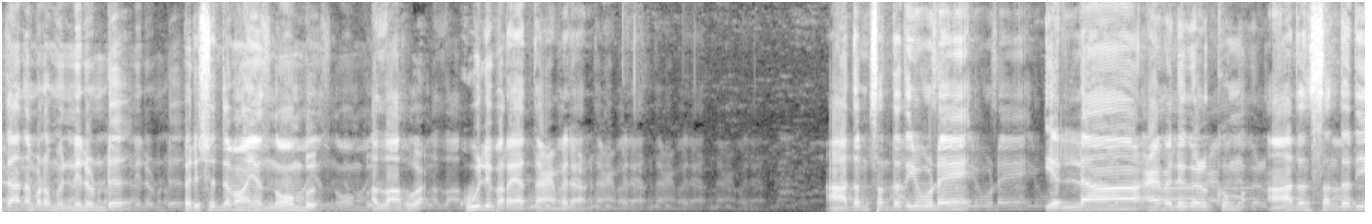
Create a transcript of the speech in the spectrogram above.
ഇതാ നമ്മുടെ മുന്നിലുണ്ട്. പരിശുദ്ധമായ നോമ്പ് അള്ളാഹു കൂലി പറയാത്ത അമലാണ്. ആദം സന്തതിയുടെ എല്ലാ അമലുകൾക്കും ആദം സന്തതി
